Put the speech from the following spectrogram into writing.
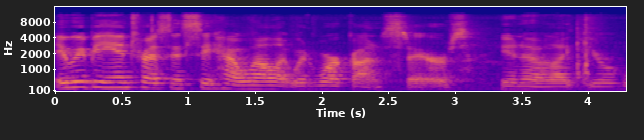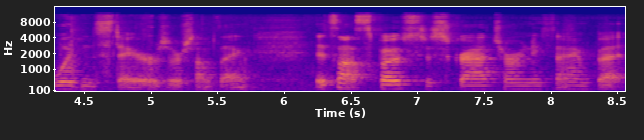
it would be interesting to see how well it would work on stairs, you know, like your wooden stairs or something. It's not supposed to scratch or anything, but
